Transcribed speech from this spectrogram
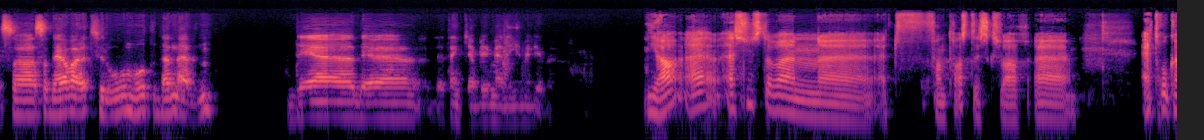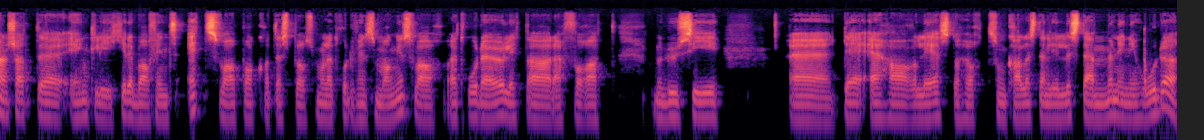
så, så, det å være tro mot den evnen, det, det, det tenker jeg blir meningen med livet. Ja, jeg, jeg syns det var en, eh, et fantastisk svar. Eh, jeg tror kanskje at det egentlig ikke det bare finnes ett svar på akkurat det spørsmålet. Jeg tror det finnes mange svar. Og jeg tror det er jo litt av derfor at når du sier eh, det jeg har lest og hørt som kalles den lille stemmen inni hodet,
